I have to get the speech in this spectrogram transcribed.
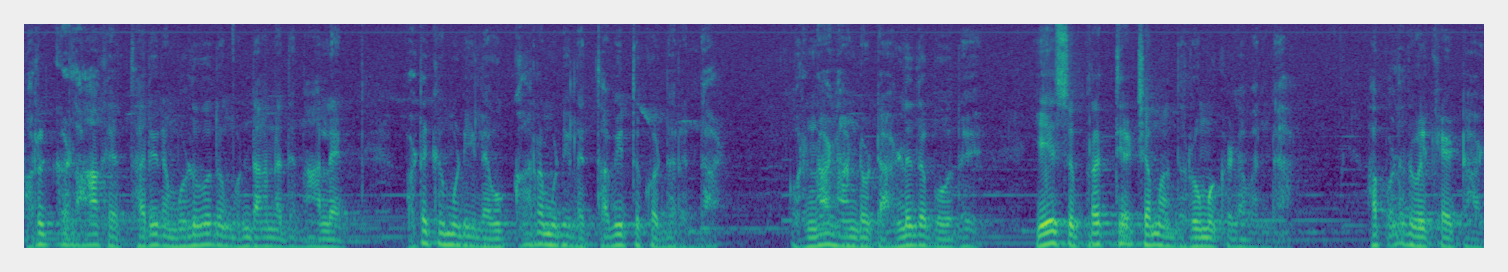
பருக்களாக சரீரம் முழுவதும் உண்டானதுனால படுக்க முடியல உட்கார முடியல தவித்து கொண்டிருந்தாள். ஒரு நாள் ஆண்டோட்ட அழுத போது இயேசு பிரத்யட்சமாக அந்த ரூமுக்குள்ளே வந்தார். அப்பொழுது அவள் கேட்டாள்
